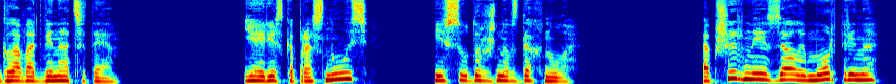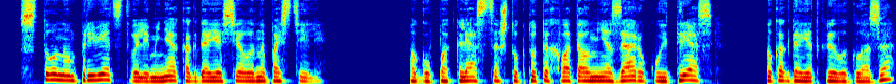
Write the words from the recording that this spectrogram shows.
Глава двенадцатая. Я резко проснулась и судорожно вздохнула. Обширные залы Мортрина с тоном приветствовали меня, когда я села на постели. Могу поклясться, что кто-то хватал меня за руку и тряс, но когда я открыла глаза,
